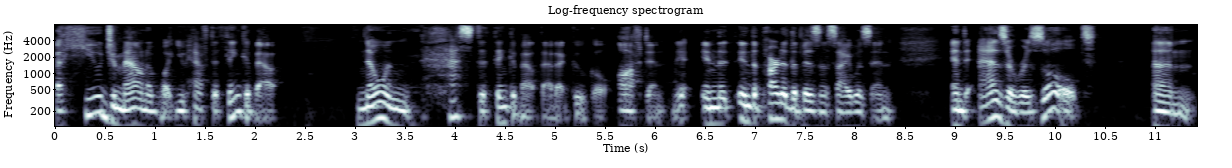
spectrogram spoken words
a huge amount of what you have to think about. No one has to think about that at Google often in the in the part of the business I was in, and as a result, um,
